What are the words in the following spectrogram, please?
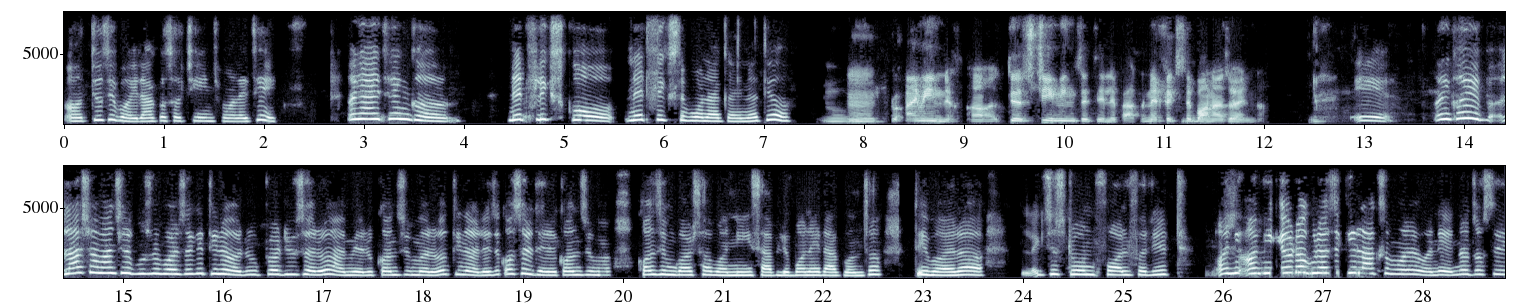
त्यो चाहिँ भइरहेको छ चेन्ज मलाई चाहिँ। अनि आई थिङ्क नेटफ्लिक्सको नेटफ्लिक्सले बनाएको होइन त्यो? आई मिन त्यो स्ट्रिमिङ चाहिँ त्यसले पाएको नेटफ्लिक्सले बनाएको होइन। ए अनि खै लास्टमा मान्छेले बुझ्नुपर्छ कि तिनीहरू प्रड्युसर हो हामीहरू कन्ज्युमर हो तिनीहरूले चाहिँ कसरी धेरै कन्ज्युम कन्ज्युम गर्छ भन्ने हिसाबले बनाइरहेको हुन्छ। त्यही भएर like just don't fall for it अनि अनि एउटा कुरा चाहिँ के लाग्छ मलाई भने होइन जस्तै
